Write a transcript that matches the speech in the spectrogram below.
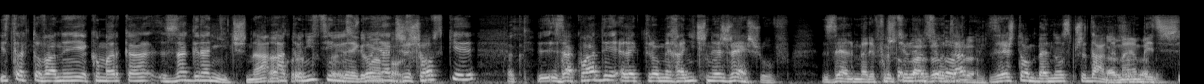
jest traktowany jako marka zagraniczna, No a to akurat nic to jest innego jak polska. rzeszowskie Tak. zakłady elektromechaniczne Rzeszów. Zelmer funkcjonujące od lat, zresztą będą sprzedane. Bardzo Mają dobre. być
